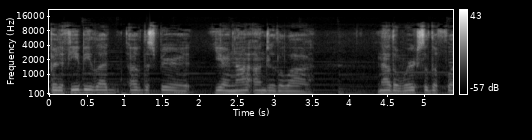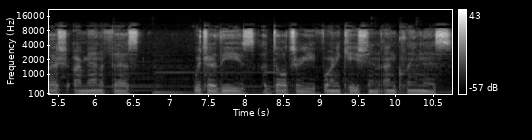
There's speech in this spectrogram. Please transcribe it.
But if ye be led of the Spirit, ye are not under the law. Now the works of the flesh are manifest which are these adultery, fornication, uncleanness,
